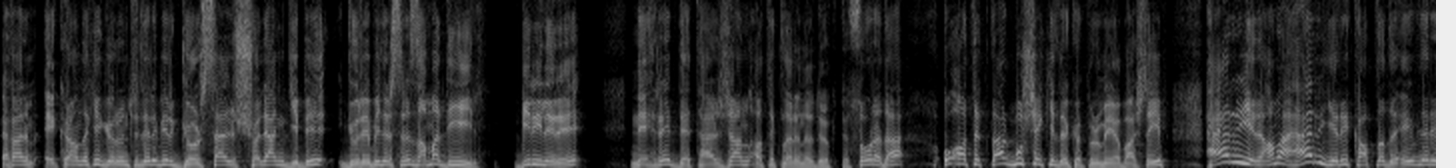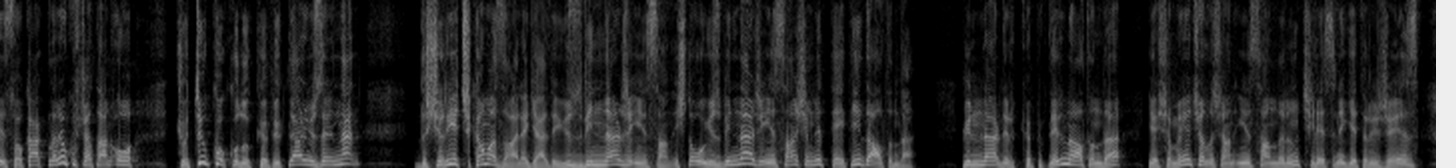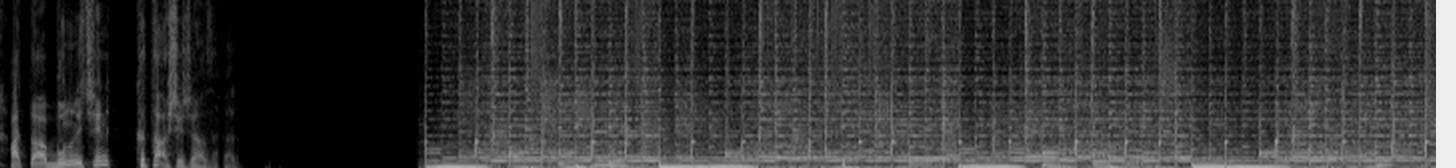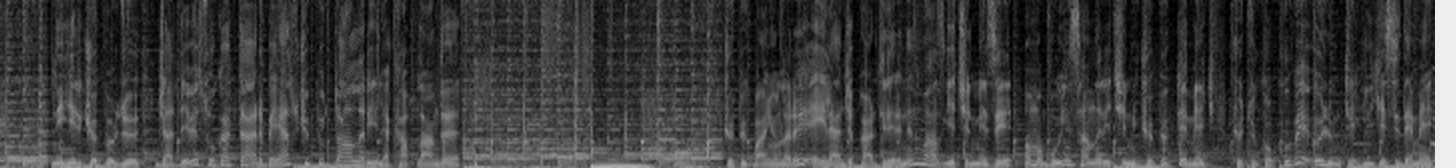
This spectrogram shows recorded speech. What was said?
Efendim ekrandaki görüntüleri bir görsel şölen gibi görebilirsiniz ama değil. Birileri nehre deterjan atıklarını döktü. Sonra da o atıklar bu şekilde köpürmeye başlayıp her yeri ama her yeri kapladı. Evleri, sokakları kuşatan o kötü kokulu köpükler üzerinden dışarıya çıkamaz hale geldi. Yüz binlerce insan. İşte o yüz binlerce insan şimdi tehdit altında. Günlerdir köpüklerin altında yaşamaya çalışan insanların çilesini getireceğiz. Hatta bunun için kıta aşacağız efendim. Nehir köpürdü, cadde ve sokaklar beyaz köpük dağlarıyla kaplandı. Köpük banyoları eğlence partilerinin vazgeçilmezi ama bu insanlar için köpük demek kötü koku ve ölüm tehlikesi demek.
